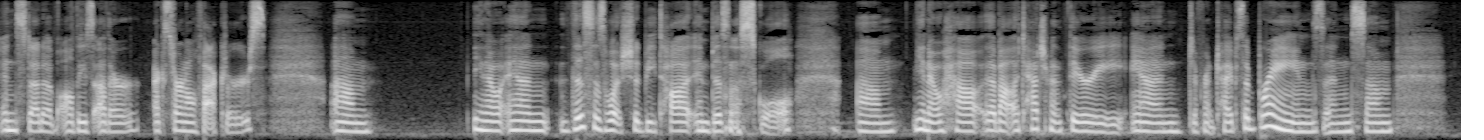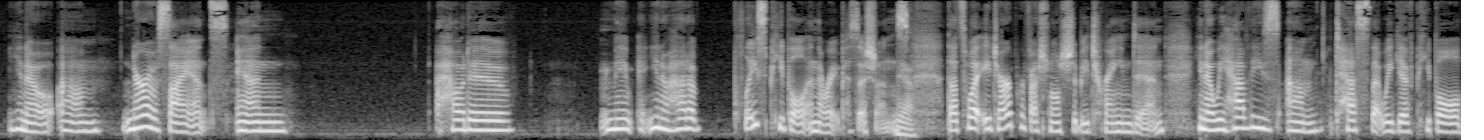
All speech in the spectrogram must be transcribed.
instead of all these other external factors. Um, you know, and this is what should be taught in business school. Um, you know, how about attachment theory and different types of brains and some, you know, um, neuroscience and how to, maybe, you know, how to place people in the right positions. Yeah. That's what HR professionals should be trained in. You know, we have these um, tests that we give people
